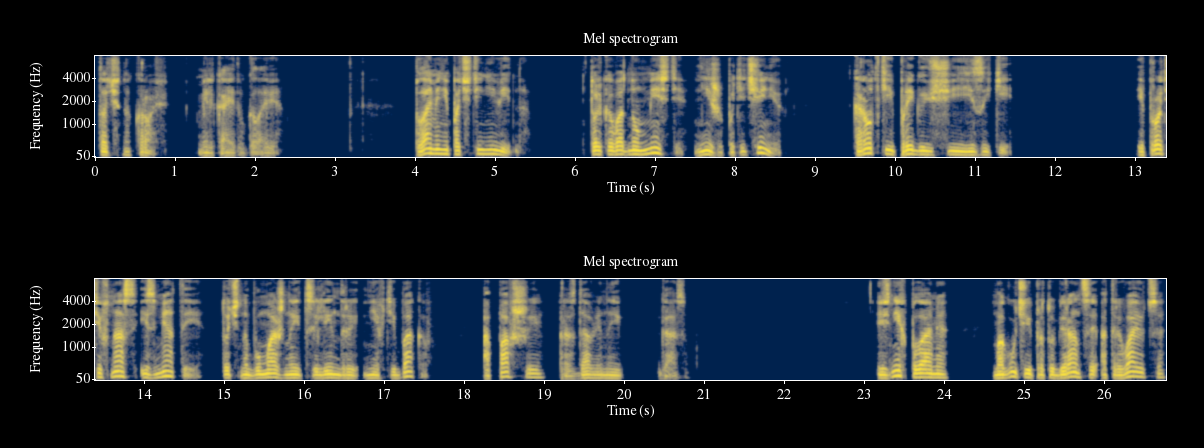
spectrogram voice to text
Точно кровь мелькает в голове. Пламени почти не видно. Только в одном месте, ниже по течению, короткие прыгающие языки. И против нас измятые, точно бумажные цилиндры нефтебаков, опавшие, раздавленные газом. Из них пламя, могучие протуберанцы отрываются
